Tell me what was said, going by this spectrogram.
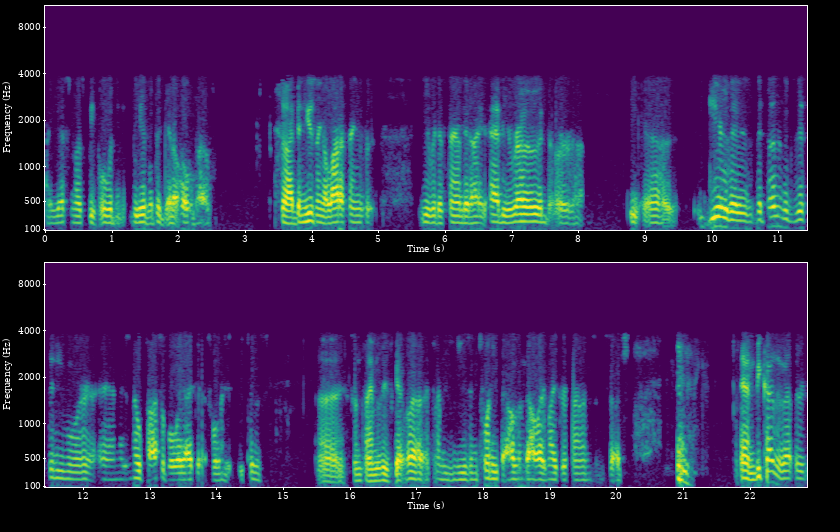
I guess most people wouldn't be able to get a hold of. So I've been using a lot of things that you would have found at Abbey Road or uh, uh, gear that is, that doesn't exist anymore, and there's no possible way I could afford it because uh, sometimes these get uh, I'm using twenty thousand dollar microphones and such. and because of that, the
